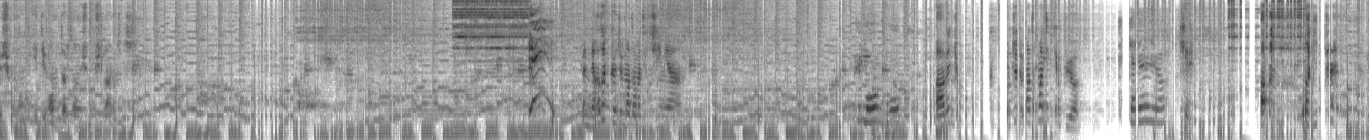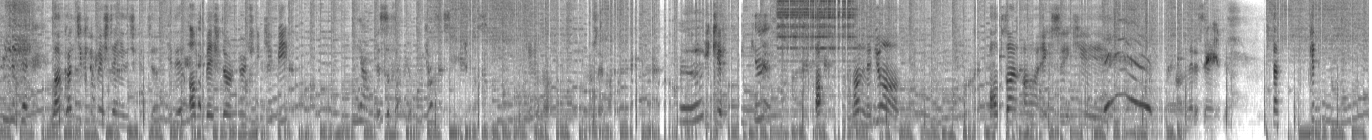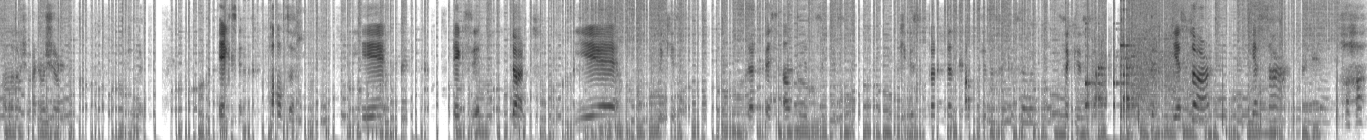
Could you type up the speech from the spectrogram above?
13 mü lan? 7, 14, 13'müş lanet olsun. Ben ne kadar kötü bir matematikçiyim ya. Mo mo. Abin çok kötü matematik yapıyor. Geliyor. Ki. Aa, lan yeter. Lan kaç çıkıyor 5'ten 7 çıkınca? 7, 6, 5, 4, 3, 2, 1 ya. ve 0 yok imkansız. Çıkmaz. Geliyor mu? Gelmiyorsa yapalım. Hı. 2. İkili. Aa, lan ne diyorsun? 6'dan aa eksi 2. Lan neresi gidiyor? Lan. Git. Eksi 6. Y. Eksi 4. Y. 8. 4, 5, 6, 7, 8. 2, 3, 4, 5, 6, 7, 8. 8. Yes sir. Yes sir. Haha.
